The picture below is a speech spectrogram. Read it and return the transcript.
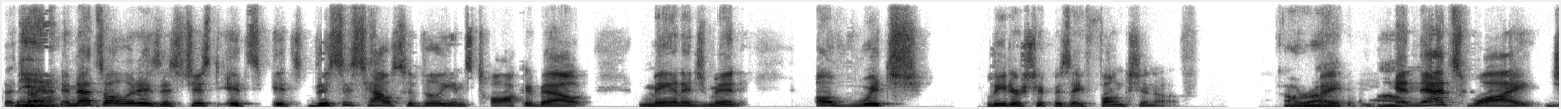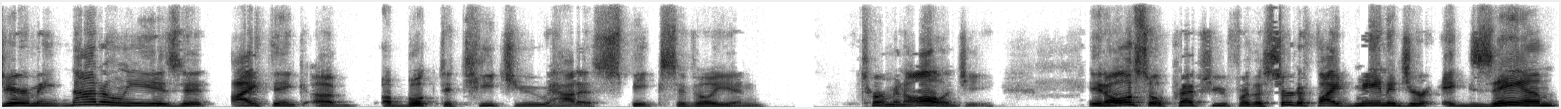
That's Man. right. And that's all it is. It's just, it's, it's, this is how civilians talk about management of which leadership is a function of. all right. Wow. And that's why, Jeremy, not only is it, I think, a, a book to teach you how to speak civilian terminology, it also preps you for the certified manager exam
